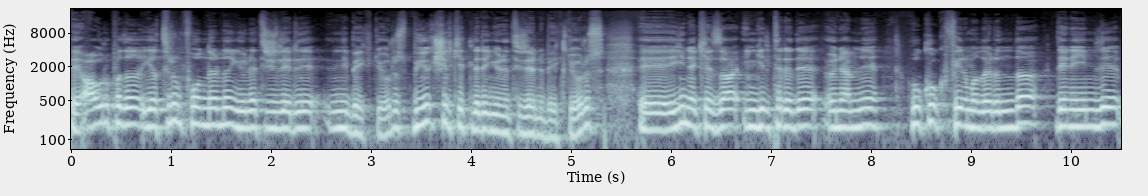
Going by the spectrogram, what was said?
E, Avrupa'da yatırım fonlarının yöneticilerini bekliyoruz. Büyük şirketlerin yöneticilerini bekliyoruz. E, yine keza İngiltere'de önemli hukuk firmalarında deneyimli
